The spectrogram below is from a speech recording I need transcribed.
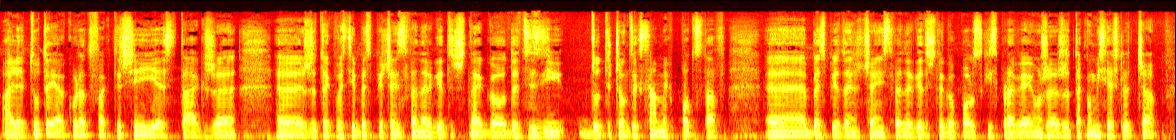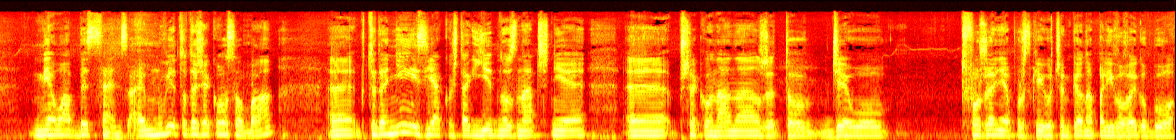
ale tutaj akurat faktycznie jest tak, że, e, że te kwestie bezpieczeństwa energetycznego, decyzji dotyczących samych podstaw e, bezpieczeństwa energetycznego Polski sprawiają, że, że ta komisja śledcza miałaby sens. A ja mówię to też jako osoba, która nie jest jakoś tak jednoznacznie e, przekonana, że to dzieło tworzenia polskiego czempiona paliwowego było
